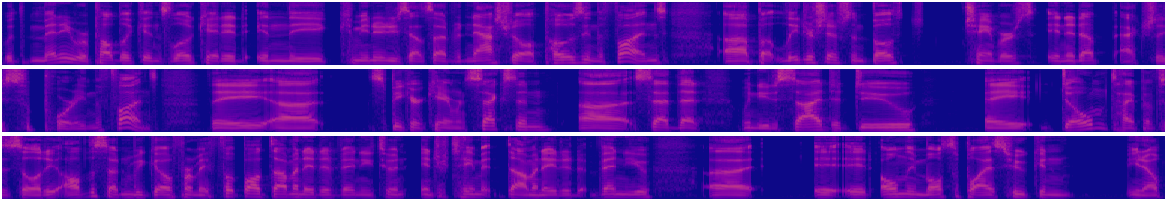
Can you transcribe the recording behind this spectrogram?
with many Republicans located in the communities outside of Nashville opposing the funds, uh, but leaderships in both chambers ended up actually supporting the funds. They uh, Speaker Cameron Sexton uh, said that when you decide to do a dome type of facility, all of a sudden we go from a football dominated venue to an entertainment dominated venue. Uh, it, it only multiplies who can, you know,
